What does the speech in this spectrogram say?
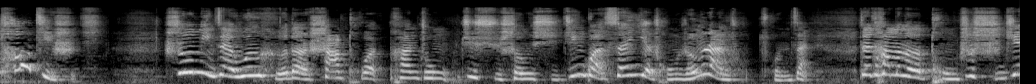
陶纪时期，生命在温和的沙滩滩中继续生息，尽管三叶虫仍然存存在，在他们的统治时间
